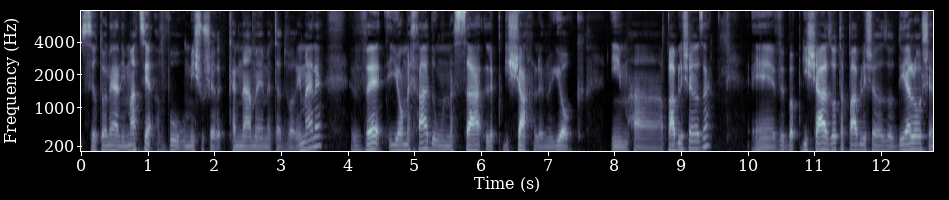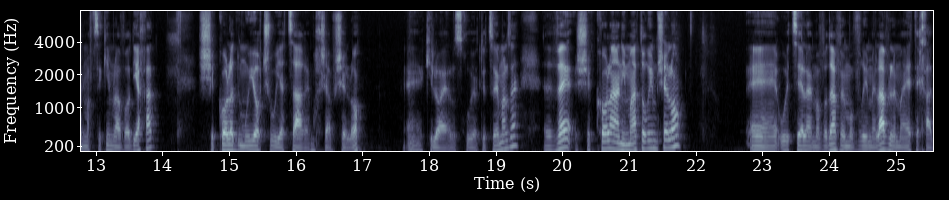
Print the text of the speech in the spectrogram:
סרטוני אנימציה עבור מישהו שקנה מהם את הדברים האלה, ויום אחד הוא נסע לפגישה לניו יורק עם הפאבלישר הזה, אה, ובפגישה הזאת הפאבלישר הזה הודיע לו שהם מפסיקים לעבוד יחד, שכל הדמויות שהוא יצר הם עכשיו שלו, אה, כי לא היה לו זכויות יוצרים על זה, ושכל האנימטורים שלו, אה, הוא הציע להם עבודה והם עוברים אליו למעט אחד.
